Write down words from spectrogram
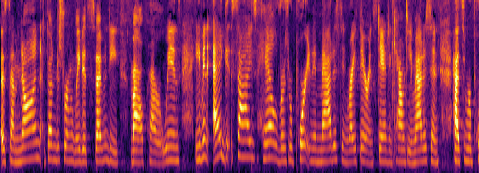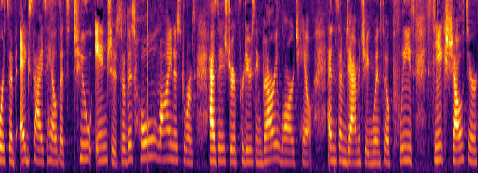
uh, some non thunderstorm related 70 mile per hour winds. Even egg size hail was reported in Madison right there in Stanton County. Madison had some reports of egg size hail that's two inches. So this whole line of storms has a history of producing very large hail and some damaging winds. So so please seek shelter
